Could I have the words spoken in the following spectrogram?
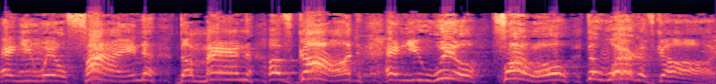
And you will find the man of God and you will follow the Word of God.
